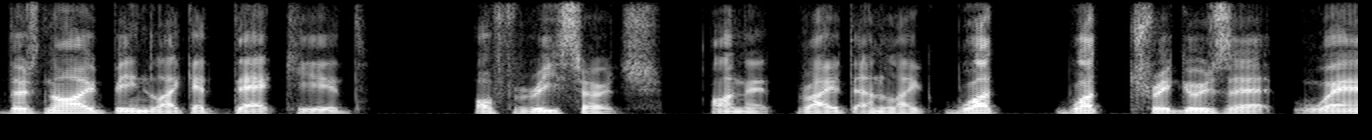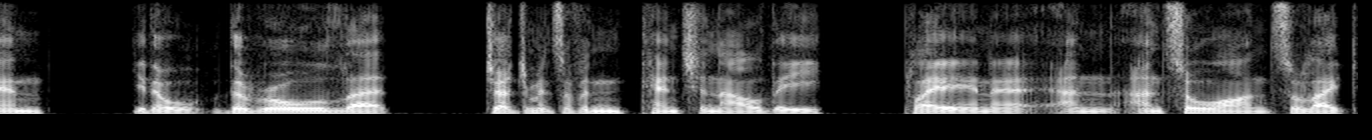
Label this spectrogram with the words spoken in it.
there's now been like a decade of research on it, right? And like what what triggers it when you know the role that judgments of intentionality play in it, and and so on. So like,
